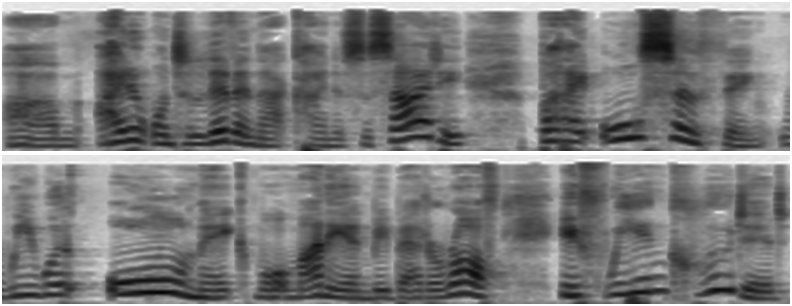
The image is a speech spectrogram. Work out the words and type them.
Um, I don't want to live in that kind of society, but I also think we would all make more money and be better off if we included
